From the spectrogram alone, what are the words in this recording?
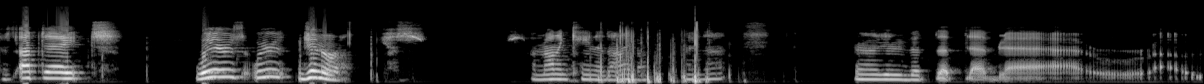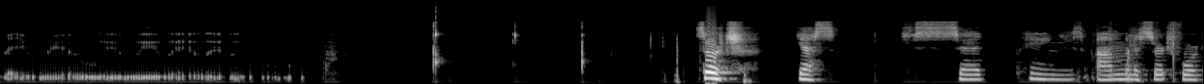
There's update. Where's, where's, general. Yes. I'm not in Canada, I don't know that. Blah, blah, blah, blah. Search. Yes. Settings. I'm gonna search for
